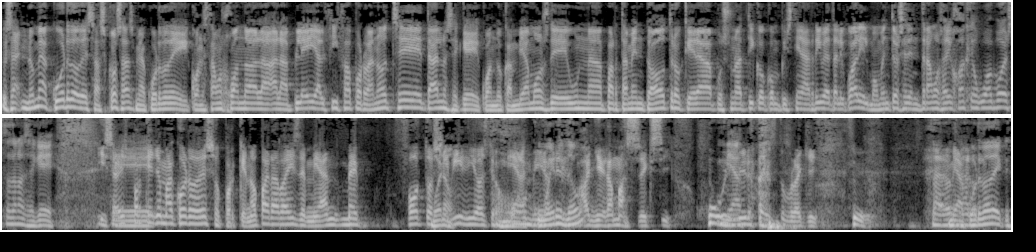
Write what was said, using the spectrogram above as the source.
O sea, no me acuerdo de esas cosas. Me acuerdo de cuando estábamos jugando a la, a la Play, al FIFA por la noche, tal, no sé qué. Cuando cambiamos de un apartamento a otro, que era pues un ático con piscina arriba, tal y cual, y el momento ese de entramos ahí, joder, qué guapo esto, no sé qué. ¿Y sabéis Eh, por qué yo me acuerdo de eso? Porque no parabais de enviarme fotos Bueno, y vídeos de, oh, me mira qué acuerdo- bañera más sexy. Uy, mira esto por aquí. Claro, Me claro. acuerdo de que-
